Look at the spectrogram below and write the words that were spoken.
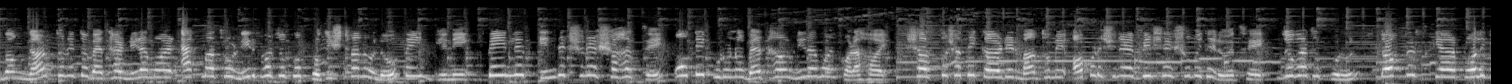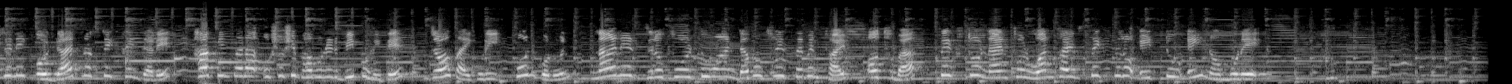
এবং নার্ভজনিত ব্যথার নিরাময়ের একমাত্র নির্ভরযোগ্য প্রতিষ্ঠান হলো পেইন ক্লিনিক পেইনলেস ইনজেকশনের সাহায্যে অতি পুরনো ব্যথাও নিরাময় করা হয়। স্বাস্থ্যসাথী কার্ডের মাধ্যমে অপারেশনের বিশেষ সুবিধে রয়েছে। যোগাযোগ করুন ডক্টর কেয়ার পলিক্লিনিক ও ডায়াগনস্টিক সেন্টারে হাকিমপাড়া ও শশী ভবনের বিপরীতে জলপাইগুড়ি। ফোন করুন nine eight zero four two one double three seven five অথবা six two nine four one five six zero eight two এই নম্বরে।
